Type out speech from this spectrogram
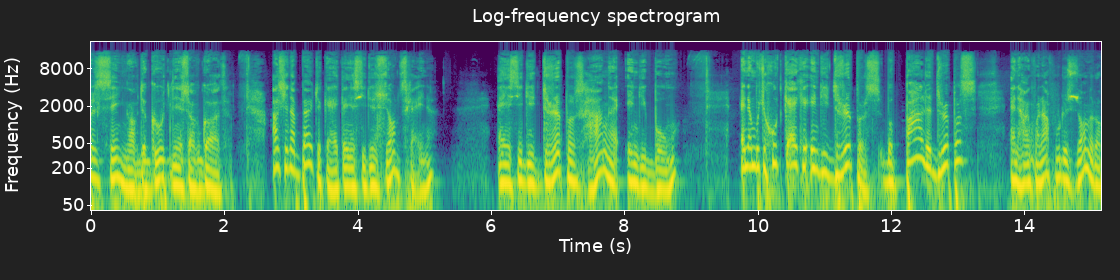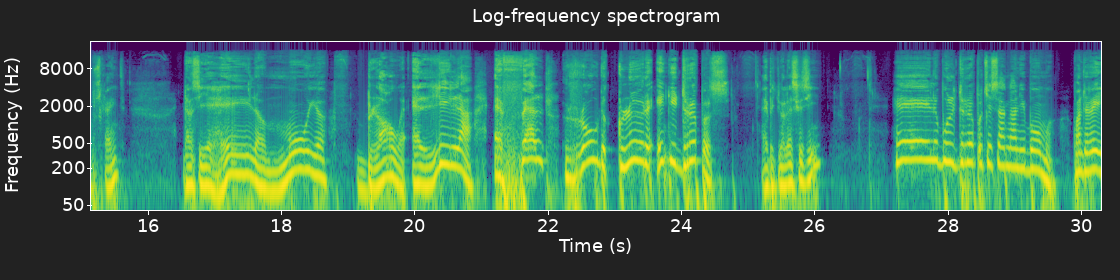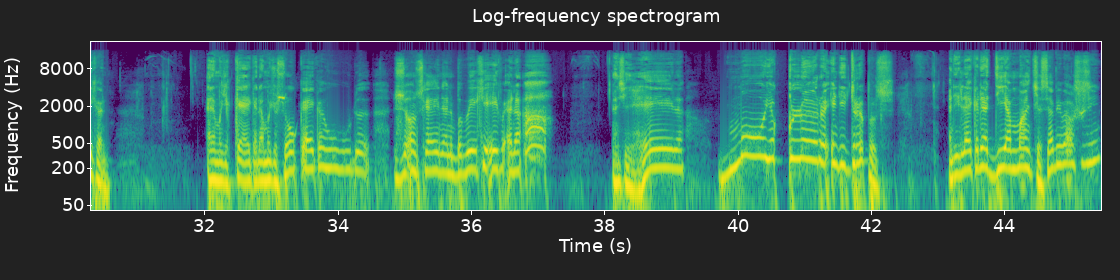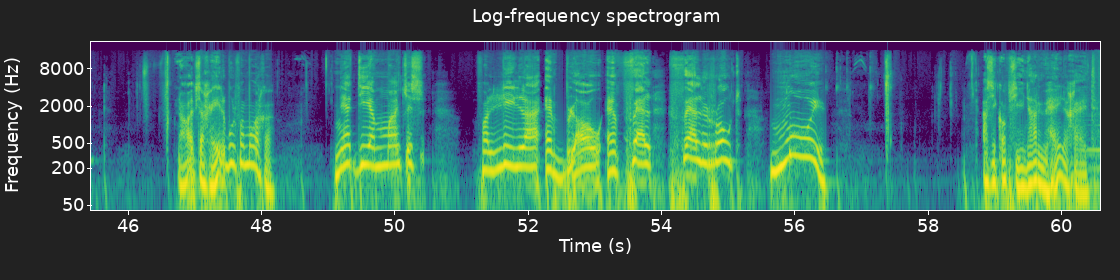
sing of the goodness of God. Als je naar buiten kijkt en je ziet de zon schijnen. En je ziet die druppels hangen in die bomen. En dan moet je goed kijken in die druppels. Bepaalde druppels. En hang vanaf hoe de zon erop schijnt. Dan zie je hele mooie blauwe en lila en felrode kleuren in die druppels. Heb je het wel eens gezien? heleboel druppeltjes hangen aan die bomen van de regen. En dan moet je kijken, dan moet je zo kijken hoe de zon schijnt en dan beweeg je even en dan... Ah! En zie je hele mooie kleuren in die druppels. En die lijken net diamantjes. Heb je wel eens gezien? Nou, ik zag een heleboel vanmorgen. Net diamantjes van lila en blauw en fel, fel rood. Mooi. Als ik opzie naar uw heiligheid.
